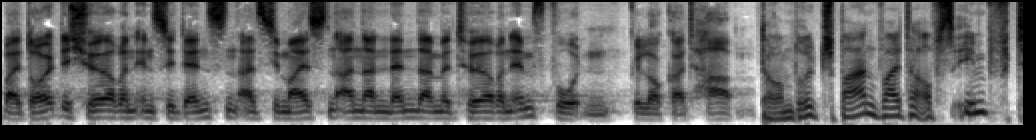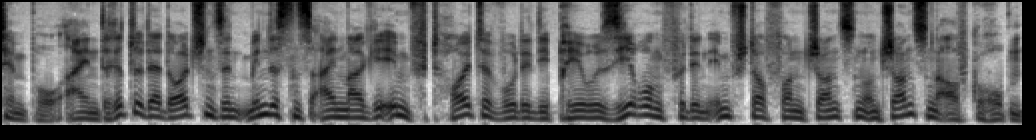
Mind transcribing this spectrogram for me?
bei deutlich höheren Inzidenzen als die meisten anderen Länder mit höheren Impfquoten gelockert haben. Darum drückt Spahn weiter aufs Impftempo. Ein Drittel der Deutschen sind mindestens einmal geimpft. Heute wurde die Priorisierung für den Impfstoff von Johnson Johnson aufgehoben haben.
